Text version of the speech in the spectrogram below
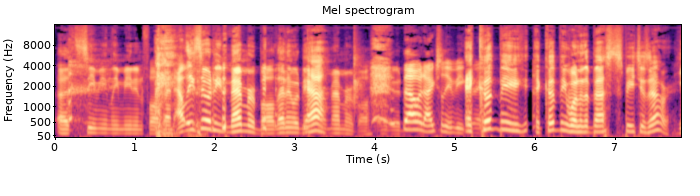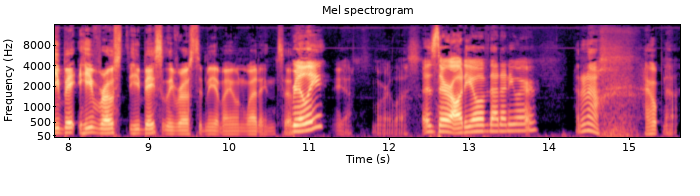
a seemingly meaningful event. At least it would be memorable. Then it would be Yeah. more memorable. Would- that would actually be great. It could be it could be one of the best speeches ever. He ba- he roast he basically roasted me at my own wedding. So Really? yeah, more or less. Is there audio of that anywhere? I don't know. I hope not.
